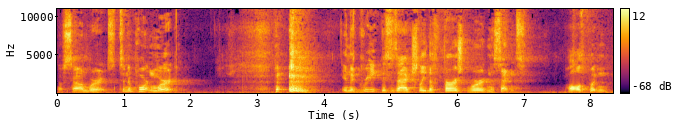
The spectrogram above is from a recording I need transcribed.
of sound words? It's an important word. in the Greek, this is actually the first word in the sentence. Paul's putting,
